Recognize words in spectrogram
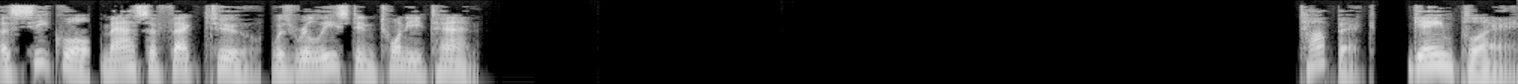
A sequel, Mass Effect 2, was released in 2010. Gameplay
